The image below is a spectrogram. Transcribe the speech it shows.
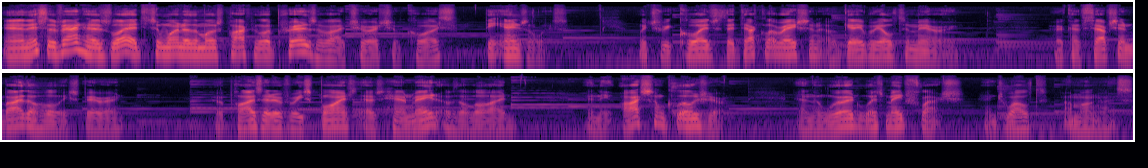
And this event has led to one of the most popular prayers of our church, of course, the Angelus, which records the declaration of Gabriel to Mary her conception by the Holy Spirit, her positive response as handmaid of the Lord, and the awesome closure, and the Word was made flesh and dwelt among us.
